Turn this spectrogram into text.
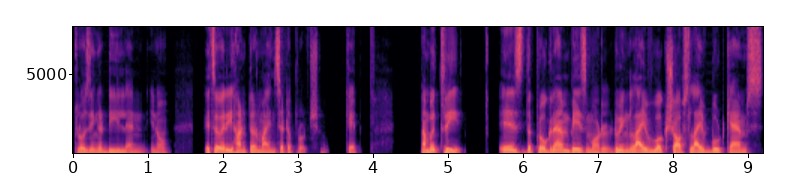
closing a deal. And, you know, it's a very hunter mindset approach. Okay. Number three, is the program based model, doing live workshops, live boot camps.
